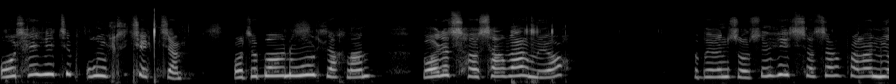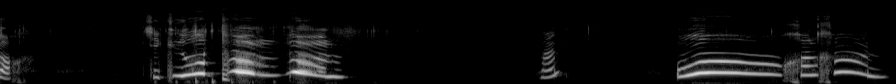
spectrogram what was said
Ortaya geçip ulti çekeceğim. Acaba ne olacak lan? Bu arada hasar vermiyor. Haberiniz olsun hiç hasar falan yok. Çekiyor bum bum. Lan. Oo kalkan.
